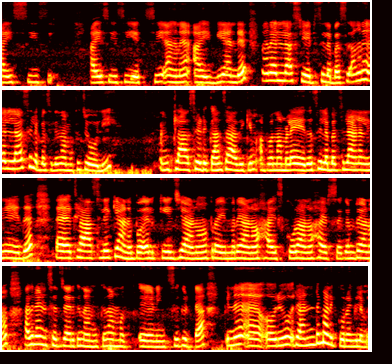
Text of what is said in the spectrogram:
I C C I C C H C അങ്ങനെ ഐ ബി ആൻഡ് അങ്ങനെ എല്ലാ സ്റ്റേറ്റ് സിലബസ് അങ്ങനെ എല്ലാ സിലബസിലും നമുക്ക് ജോലി ക്ലാസ് എടുക്കാൻ സാധിക്കും. അപ്പോൾ നമ്മൾ ഏത് സിലബസിലാണ് അല്ലെങ്കിൽ ഏത് ക്ലാസ്സിലേക്കാണ് ഇപ്പോൾ എൽ കെ ജി ആണോ പ്രൈമറി ആണോ ഹൈസ്കൂളാണോ ഹയർ സെക്കൻഡറി ആണോ അതിനനുസരിച്ചായിരിക്കും നമുക്ക് നമുക്ക് ഏണിങ്സ് കിട്ടുക. പിന്നെ ഒരു രണ്ട് മണിക്കൂറെങ്കിലും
